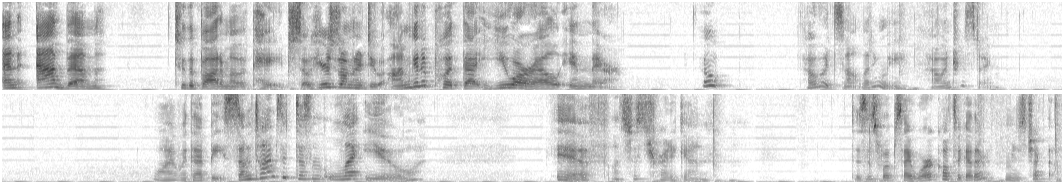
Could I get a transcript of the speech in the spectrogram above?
and add them to the bottom of a page. So here's what I'm going to do. I'm going to put that URL in there. Oh, oh, it's not letting me. How interesting. Why would that be? Sometimes it doesn't let you if, let's just try it again. Does this website work altogether? Let me just check that.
